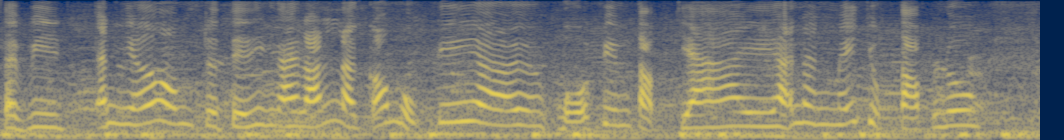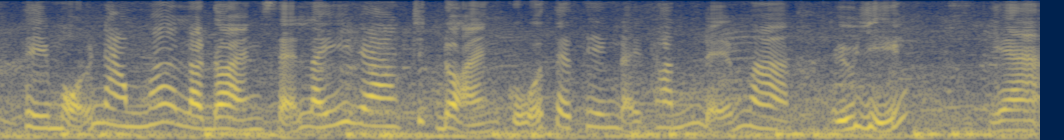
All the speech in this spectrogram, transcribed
Tại vì anh nhớ không từ thiên đại thánh là có một cái à, bộ phim tập dài khả năng mấy chục tập luôn. Thì mỗi năm á, là đoàn sẽ lấy ra trích đoạn của tề thiên đại thánh để mà biểu diễn dạ.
